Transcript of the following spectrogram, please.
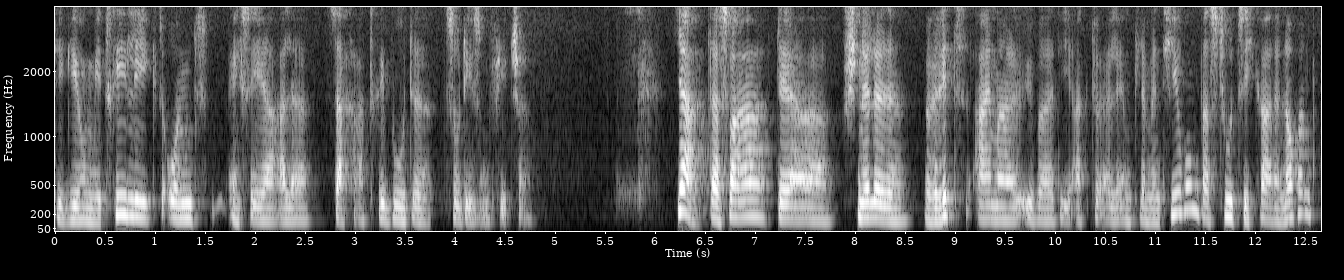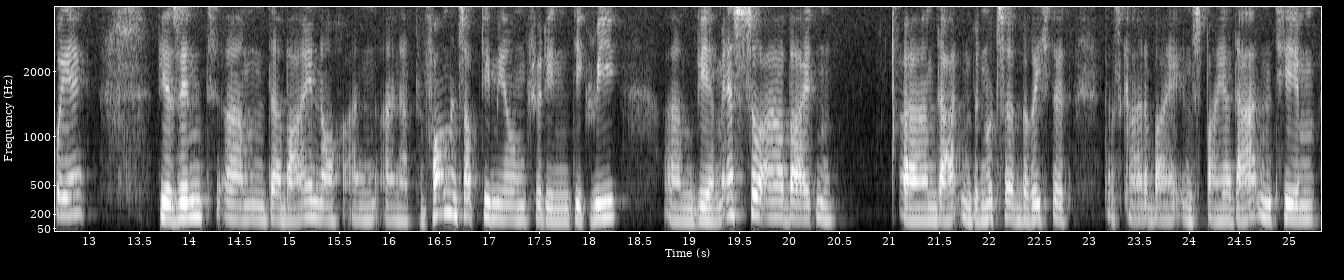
die Geometrie liegt und ich sehe alle Sachattribute zu diesem Feature. Ja, das war der schnelle Ritt einmal über die aktuelle Implementierung. Was tut sich gerade noch im Projekt? Wir sind ähm, dabei, noch an einer Performance-Optimierung für den Degree ähm, WMS zu arbeiten. Ähm, da hat ein Benutzer berichtet, dass gerade bei Inspire-Datenthemen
